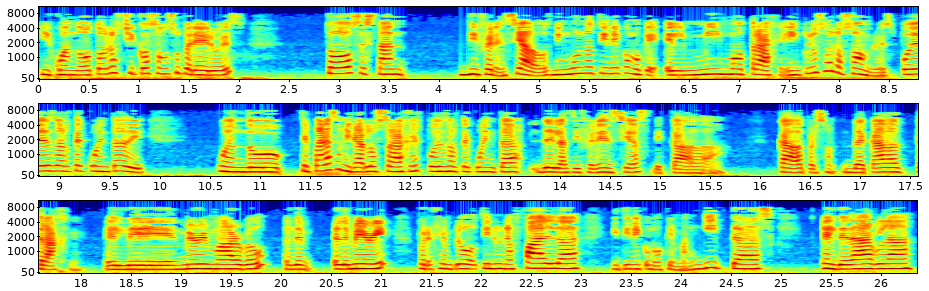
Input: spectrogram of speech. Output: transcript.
Y cuando todos los chicos son superhéroes, todos están diferenciados. Ninguno tiene como que el mismo traje. Incluso los hombres. Puedes darte cuenta de cuando te paras a mirar los trajes, puedes darte cuenta de las diferencias de cada, cada persona, de cada traje. El de Mary Marvel, el de, el de Mary, por ejemplo, tiene una falda y tiene como que manguitas. El de Darla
